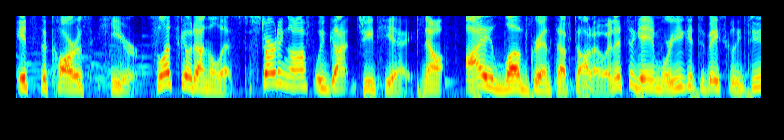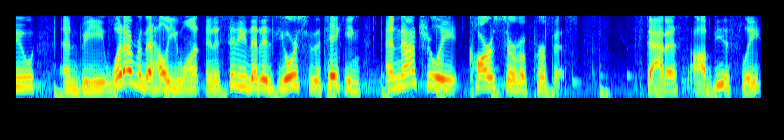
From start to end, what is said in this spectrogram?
it's the cars here. So let's go down the list. Starting off, we've got GTA. Now, I love Grand Theft Auto, and it's a game where you get to basically do and be whatever the hell you want in a city that is yours for the taking, and naturally, cars serve a purpose. Status, obviously.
